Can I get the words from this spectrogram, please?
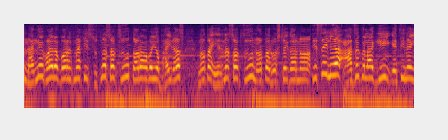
नाङ्गै भएर बरफमाथि सुत्न सक्छु तर अब यो भाइरस न त हेर्न सक्छु न त रोस्टै गर्न। त्यसैले आजको लागि यति नै।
